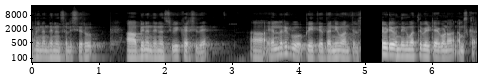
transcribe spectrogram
ಅಭಿನಂದನೆ ಸಲ್ಲಿಸಿದರು ಆ ಅಭಿನಂದನೆ ಸ್ವೀಕರಿಸಿದೆ. ಎಲ್ಲರಿಗೂ ಪ್ರೀತಿಯ ಧನ್ಯವಾದ ತಿಳಿಸಿ ವಿಡಿಯೋದೊಂದಿಗೆ ಮತ್ತೆ ಭೇಟಿಯಾಗೋಣ. ನಮಸ್ಕಾರ.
